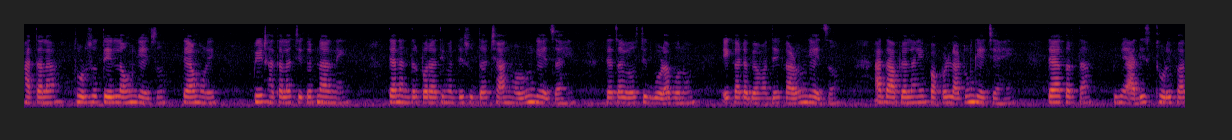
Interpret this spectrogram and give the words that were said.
हाताला थोडंसं तेल लावून घ्यायचं. त्यामुळे पीठ हाताला चिकटणार नाही. त्यानंतर परातीमध्ये सुद्धा छान मळून घ्यायचं आहे. त्याचा व्यवस्थित गोळा बनवून एका डब्यामध्ये काढून घ्यायचं. आता आपल्याला हे पापड लाटून घ्यायचे आहे. त्याकरता तुम्ही आधीच थोडेफार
